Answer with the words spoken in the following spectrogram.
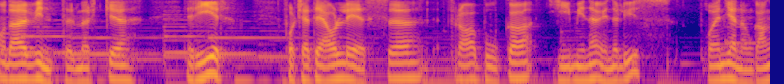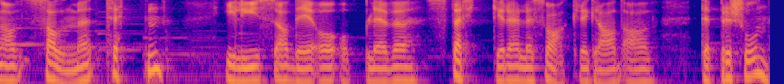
og der vintermørket rir, fortsetter jeg å lese fra boka Gi mine øyne lys, og en gjennomgang av Salme 13 i lys av det å oppleve sterkere eller svakere grad av depresjon.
